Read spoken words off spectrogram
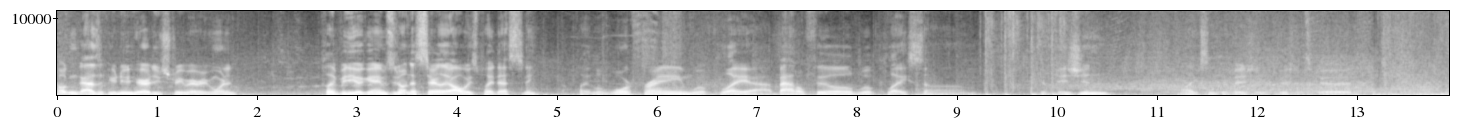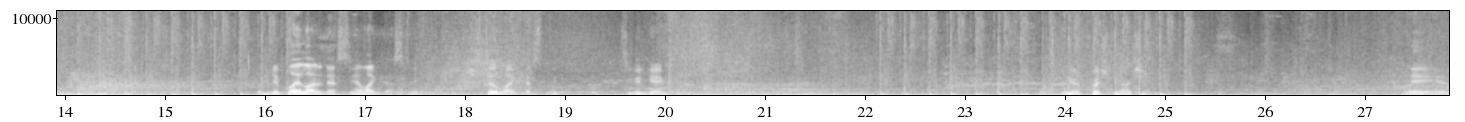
Welcome guys, if you're new here, I do stream every morning. Play video games. We don't necessarily always play Destiny. Play a little Warframe, we'll play uh, Battlefield, we'll play some Division. I like some Division. Division's good. But I do play a lot of Destiny. I like Destiny. Still like Destiny. It's a good game. You're gonna push me, aren't you? Yeah.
